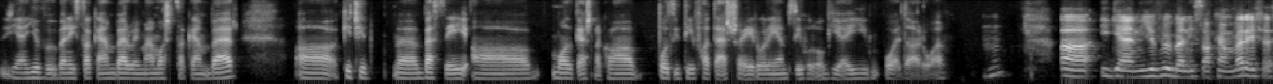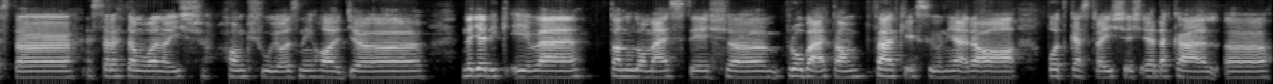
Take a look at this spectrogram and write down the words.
ilyen jövőbeni szakember, vagy már most szakember, a, kicsit beszélj a mozgásnak a pozitív hatásairól, ilyen pszichológiai oldalról. Uh, igen, jövőbeni szakember, és ezt, uh, ezt szerettem volna is hangsúlyozni, hogy uh, negyedik éve tanulom ezt, és uh, próbáltam felkészülni erre a podcastra is, és érdekel uh,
